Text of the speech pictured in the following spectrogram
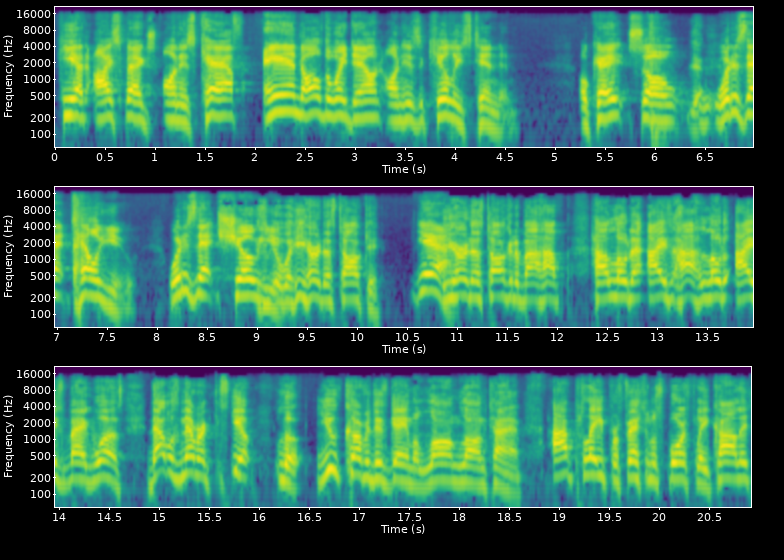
he had ice bags on his calf and all the way down on his Achilles tendon. Okay, so Yeah. what does that tell you? What does that show you? Well, he heard us talking. Yeah. He heard us talking about how how low that ice how low the ice bag was. That was never Skip. Look, you've covered this game a long, long time. I played professional sports, played college.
